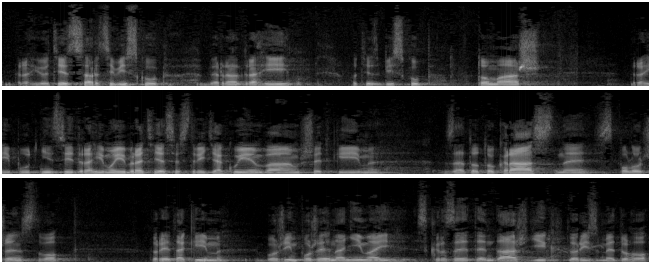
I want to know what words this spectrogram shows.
Drahý otec arcibiskup Bernard, drahý otec biskup Tomáš, Drahí pútnici, drahí moji bratia a sestry, ďakujem vám všetkým za toto krásne spoločenstvo, ktoré takým Božím požehnaním aj skrze ten dáždik, ktorý sme dlho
